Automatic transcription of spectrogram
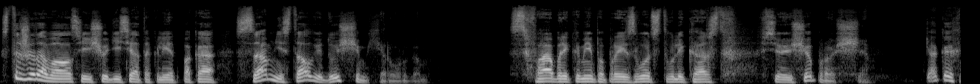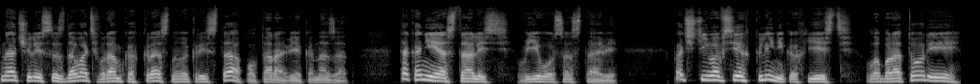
стажировался еще десяток лет, пока сам не стал ведущим хирургом. С фабриками по производству лекарств все еще проще. Как их начали создавать в рамках Красного Креста полтора века назад, так они и остались в его составе. Почти во всех клиниках есть лаборатории,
